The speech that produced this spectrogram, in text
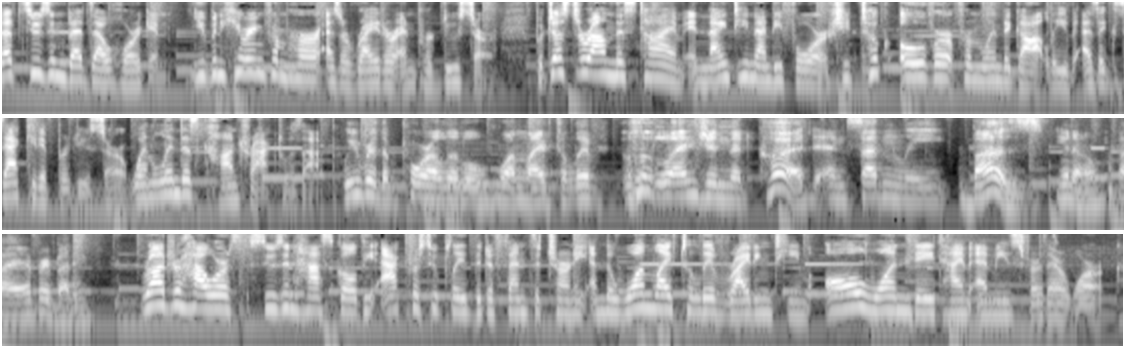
That's Susan Bedsow Horgan. You've been hearing from her as a writer and producer. But just around this time, in 1994, she took over from Linda Gottlieb as executive producer when Linda's contract was up. We were the poor little one life to live little engine that could, and suddenly buzz, you know, by everybody. Roger Howarth, Susan Haskell, the actress who played the defense attorney, and the One Life to Live writing team all won daytime Emmys for their work.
